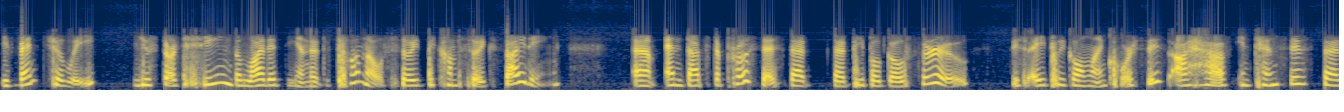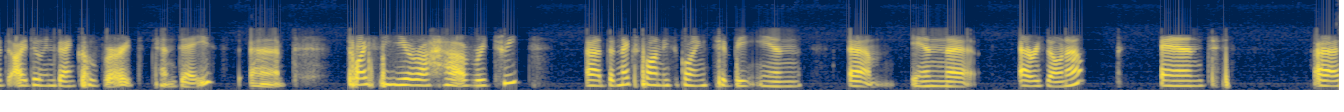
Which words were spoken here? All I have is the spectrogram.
eventually, you start seeing the light at the end of the tunnel. So it becomes so exciting, um, and that's the process that that people go through these eight week online courses. I have intensives that I do in Vancouver. It's 10 days. Uh, twice a year, I have retreats. Uh, the next one is going to be in um, in uh, Arizona and uh,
